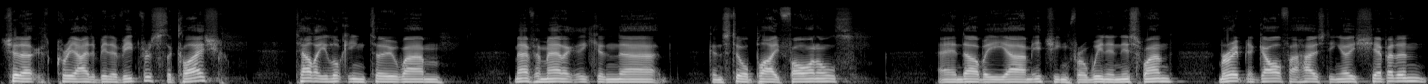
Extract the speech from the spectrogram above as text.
should create a bit of interest. The clash, Tally looking to um, mathematically can uh, can still play finals, and they'll be um, itching for a win in this one. Mooroopna Golf are hosting East Shepparton,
